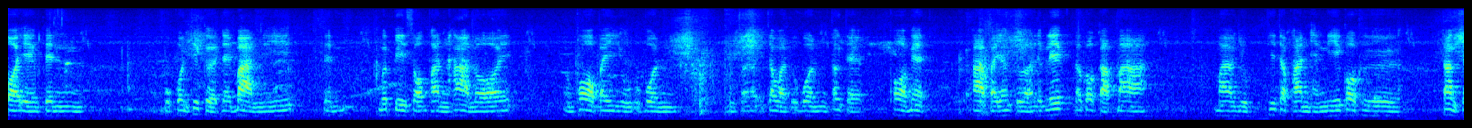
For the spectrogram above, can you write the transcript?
พ่อเองเป็นบุคคลที่เกิดในบ้านนี้ เป็นเมื่อปี 2500 หลวงพ่อไปอยู่อุบลจังหวัดอุบลตั้งแต่พ่อแม่พาไปยังตัวเล็กๆ แล้วก็กลับมามาอยู่พิพิธภัณฑ์แห่งนี้ก็คือตั้งใจ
